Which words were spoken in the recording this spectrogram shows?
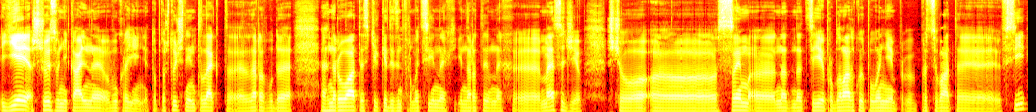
є щось унікальне в Україні. Тобто штучний інтелект е, зараз буде генерувати стільки дезінформаційних і наративних е, меседжів, що е, з цим над, над цією проблематикою повинні працювати всі,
